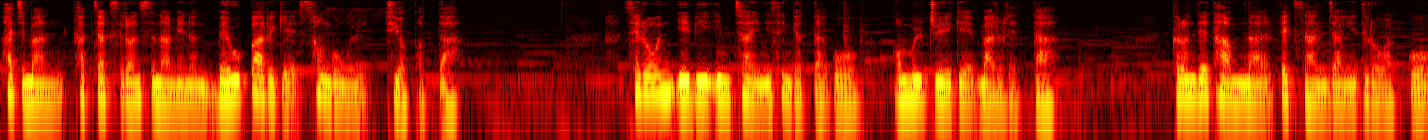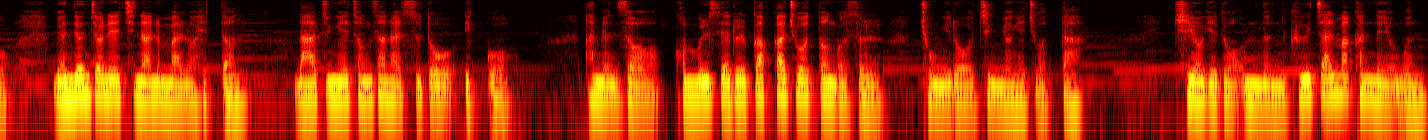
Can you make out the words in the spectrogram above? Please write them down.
하지만 갑작스런 쓰나미는 매우 빠르게 성공을 뒤엎었다. 새로운 예비 임차인이 생겼다고 건물주에게 말을 했다. 그런데 다음날 팩스 한 장이 들어왔고 몇 년 전에 지나는 말로 했던 나중에 정산할 수도 있고 하면서 건물세를 깎아주었던 것을 종이로 증명해 주었다. 기억에도 없는 그 짤막한 내용은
